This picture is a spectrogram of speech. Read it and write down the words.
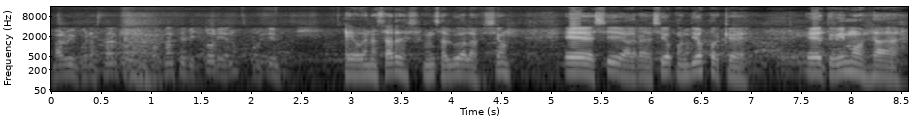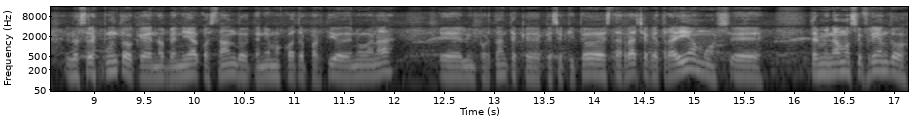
Marvin, buenas tardes. Importante victoria, ¿no? ¿Cómo tiene? Eh, buenas tardes, un saludo a la afición. Eh, sí, agradecido con Dios porque eh, tuvimos los tres puntos que nos venía costando, teníamos cuatro partidos de no ganar. lo importante es que, se quitó esta racha que traíamos. terminamos sufriendo,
